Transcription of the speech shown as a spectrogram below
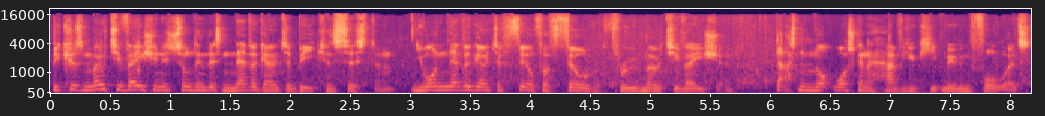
because motivation is something that's never going to be consistent. You are never going to feel fulfilled through motivation. That's not what's going to have you keep moving forwards.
